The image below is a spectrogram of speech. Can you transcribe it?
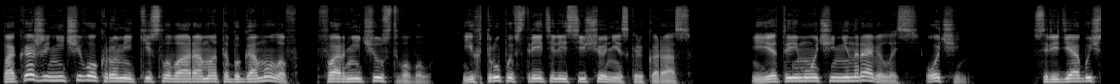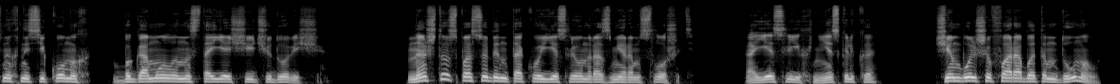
Пока же ничего, кроме кислого аромата богомолов, Фар не чувствовал. Их трупы встретились еще несколько раз. И это ему очень не нравилось, очень. Среди обычных насекомых богомолы настоящее чудовище. На что способен такой, если он размером с лошадь? А если их несколько? Чем больше Фар об этом думал,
